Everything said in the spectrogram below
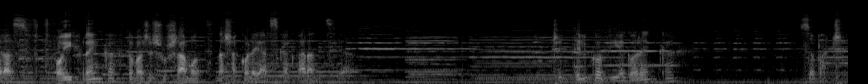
Teraz w twoich rękach, towarzyszu Szamot, nasza kolejarska gwarancja. Czy tylko w jego rękach? Zobaczymy.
